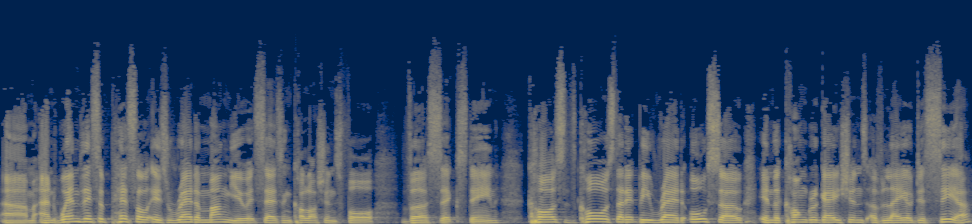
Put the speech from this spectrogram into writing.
Um, and when this epistle is read among you, it says in Colossians 4 verse 16, cause, cause that it be read also in the congregations of Laodicea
